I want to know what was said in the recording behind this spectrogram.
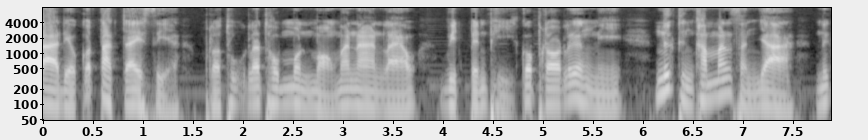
ตาเดียวก็ตัดใจเสีย เพราะถูกระทมหม่นหมองมานานแล้ว วิดเป็นผีก็เพราะเรื่องนี้ นึกถึงคำมั่นสัญญา นึก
